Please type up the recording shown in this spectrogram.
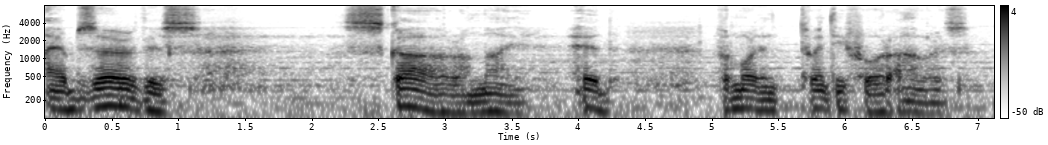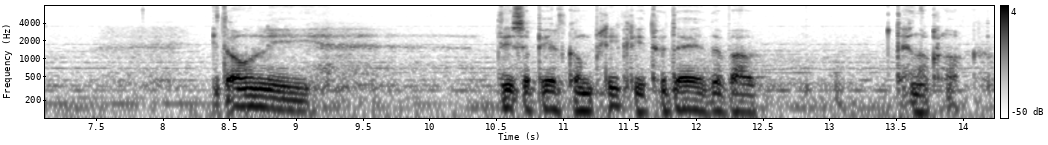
I observed this scar on my head for more than 24 hours. It only disappeared completely today at about 10 o'clock.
